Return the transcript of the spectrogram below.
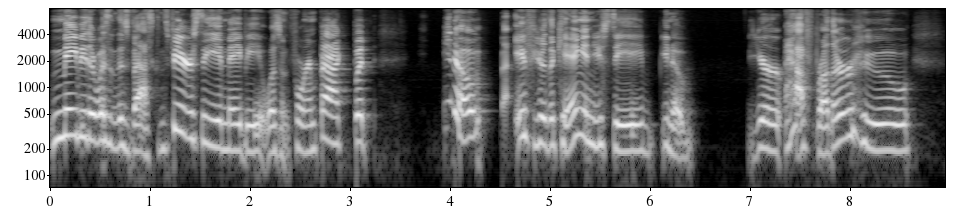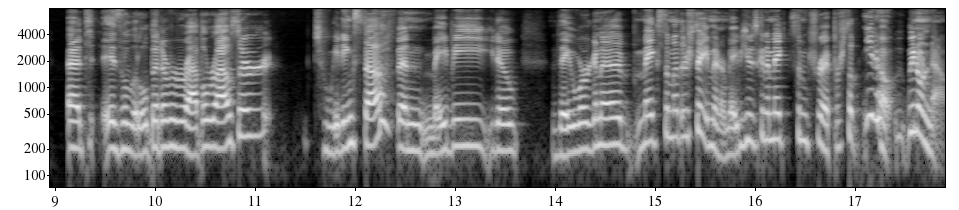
maybe there wasn't this vast conspiracy and maybe it wasn't foreign backed, but you know, if you're the king and you see, you know, your half brother who uh, is a little bit of a rabble rouser tweeting stuff, and maybe, you know, they were to make some other statement, or maybe he was to make some trip or something, you know, we don't know.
